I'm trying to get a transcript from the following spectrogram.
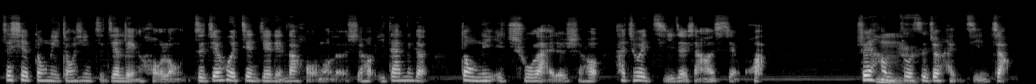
这些动力中心直接连喉咙，直接会间接连到喉咙的时候，一旦那个动力一出来的时候，他就会急着想要显化，所以他们做事就很急躁。嗯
